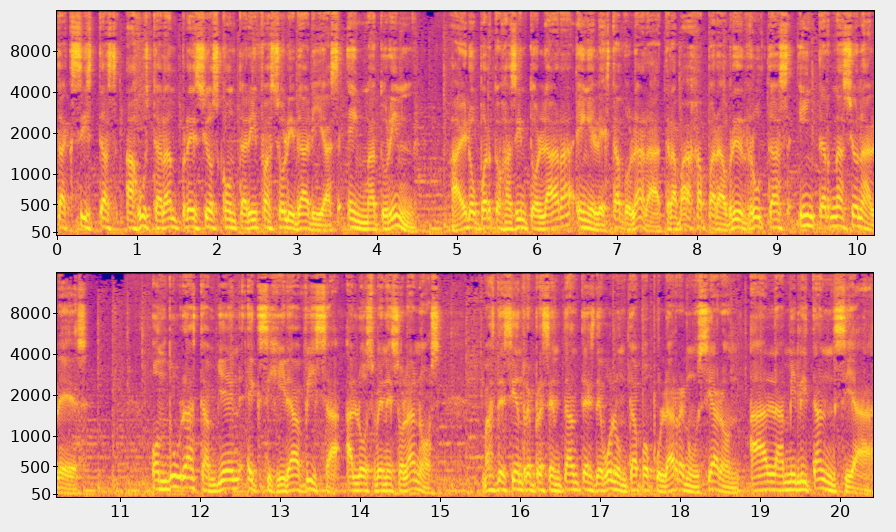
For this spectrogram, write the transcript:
Taxistas ajustarán precios con tarifas solidarias en Maturín. Aeropuerto Jacinto Lara en el estado Lara trabaja para abrir rutas internacionales. Honduras también exigirá visa a los venezolanos. Más de 100 representantes de Voluntad Popular renunciaron a la militancia.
